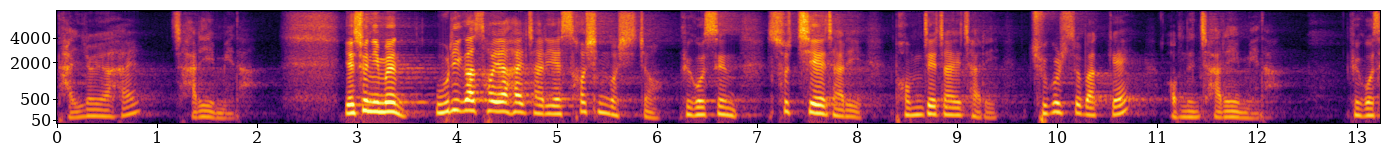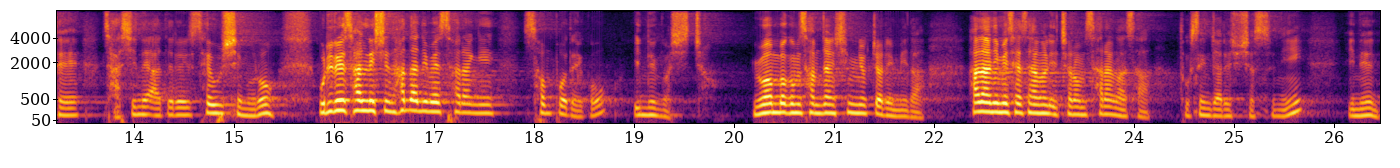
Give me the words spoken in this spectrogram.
달려야 할 자리입니다. 예수님은 우리가 서야 할 자리에 서신 것이죠. 그곳은 수치의 자리, 범죄자의 자리, 죽을 수밖에 없는 자리입니다. 그곳에 자신의 아들을 세우심으로 우리를 살리신 하나님의 사랑이 선포되고 있는 것이죠. 요한복음 3장 16절입니다. 하나님이 세상을 이처럼 사랑하사 독생자를 주셨으니 이는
